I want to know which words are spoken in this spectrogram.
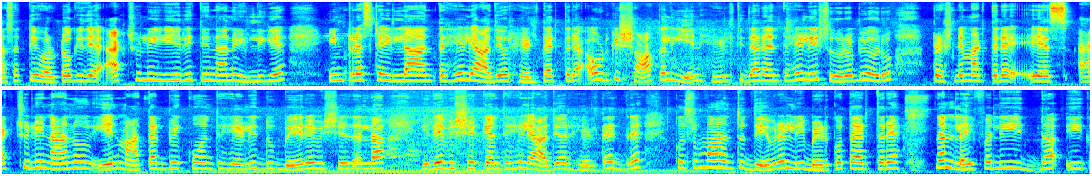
ಆಸಕ್ತಿ ಹೊರಟೋಗಿದೆ. ಆ್ಯಕ್ಚುಲಿ ಈ ರೀತಿ ನಾನು ಇಲ್ಲಿಗೆ ಇಂಟ್ರೆಸ್ಟೇ ಇಲ್ಲ ಅಂತ ಹೇಳಿ ಆದಿಯವ್ರು ಹೇಳ್ತಾ ಇರ್ತಾರೆ. ಹುಡುಗಿ ಶಾಕಲ್ಲಿ ಏನು ಹೇಳ್ತಿದ್ದಾರೆ ಅಂತ ಹೇಳಿ ಸುರಭಿ ಅವರು ಪ್ರಶ್ನೆ ಮಾಡ್ತಾರೆ. ಎಸ್ ಆ್ಯಕ್ಚುಲಿ ನಾನು ಏನು ಮಾತಾಡಬೇಕು ಅಂತ ಹೇಳಿದ್ದು ಬೇರೆ ವಿಷಯದಲ್ಲ, ಇದೇ ವಿಷಯಕ್ಕೆ ಅಂತ ಹೇಳಿ ಆದಿಯವ್ರು ಹೇಳ್ತಾ ಇದ್ದರೆ ಕುಸುಮ ಅಂತೂ ದೇವರಲ್ಲಿ ಬೇಡ್ಕೋತಾ ಇರ್ತಾರೆ. ನನ್ನ ಲೈಫಲ್ಲಿ ಇದ್ದ ಈಗ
